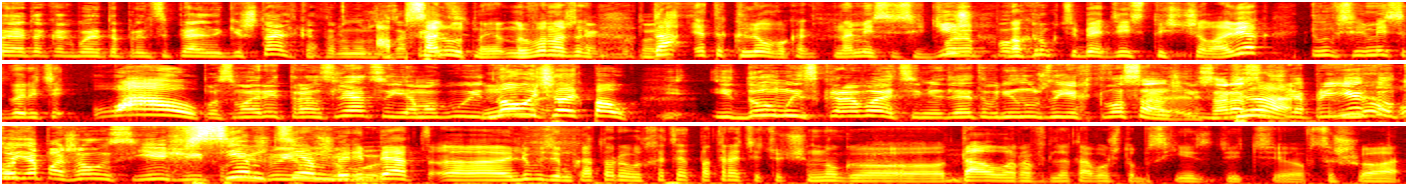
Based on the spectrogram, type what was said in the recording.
это как бы это принципиальный гештальт, который нужно закрыть. Абсолютно. Но его нужно... Как бы, да, есть- это клево, когда ты на месте сидишь, По- по- вокруг тебя 10 тысяч человек, и вы все вместе говорите «Вау! Посмотреть трансляцию я могу и Новый дома, Человек-паук!» и, и дома из кровати. Мне для этого не нужно ехать в Лос-Анджелес. А Э, раз да, уж я приехал, но то вот я, пожалуй, съезжу Всем и погляжу тем ребят, э, людям, которые вот хотят потратить очень много э, долларов для того, чтобы съездить э, в США,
